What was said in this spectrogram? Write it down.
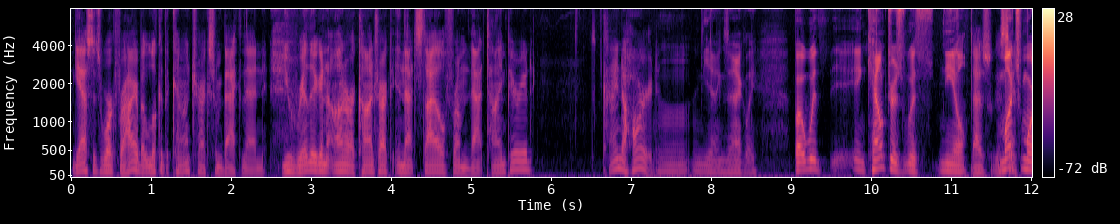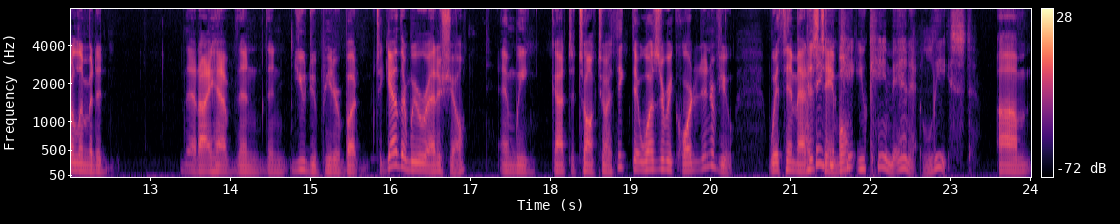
yes, it's work for hire, but look at the contracts from back then. You really are going to honor a contract in that style from that time period? It's kind of hard. Mm, yeah, exactly. But with encounters with Neal, much say. more limited that I have than than you do, Peter. But together we were at a show, and we got to talk to. I think there was a recorded interview with him at I his table. You came, you came in at least. Um,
